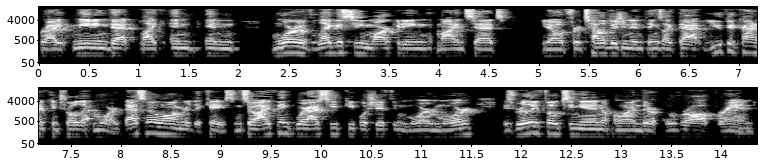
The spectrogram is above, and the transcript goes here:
right? Meaning that like in in more of legacy marketing mindsets, you know, for television and things like that, you could kind of control that more. That's no longer the case. And so I think where I see people shifting more and more is really focusing in on their overall brand.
